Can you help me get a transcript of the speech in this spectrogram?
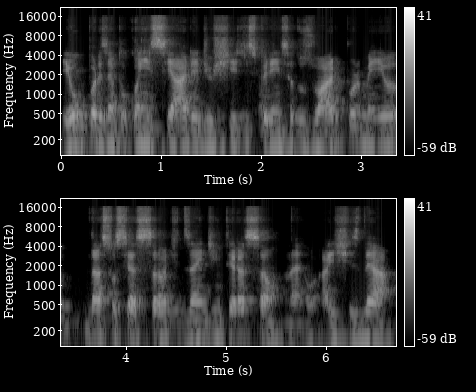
Eu, por exemplo, conheci a área de UX de experiência do usuário por meio da Associação de Design de Interação, né? A IXDA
